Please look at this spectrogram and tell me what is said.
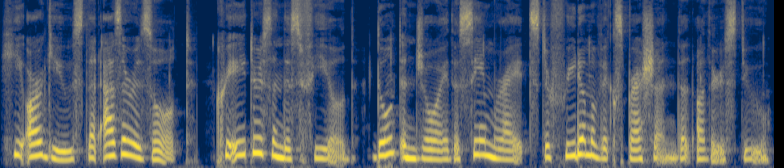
He argues that as a result, creators in this field don't enjoy the same rights to freedom of expression that others do.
